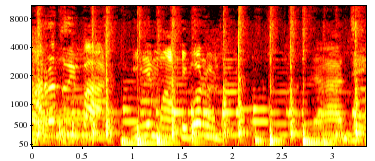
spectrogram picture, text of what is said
আরও দুই পার ইয়ে মাটি বরুন রাজে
